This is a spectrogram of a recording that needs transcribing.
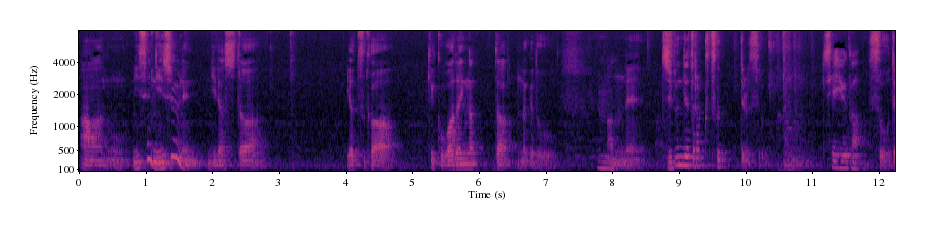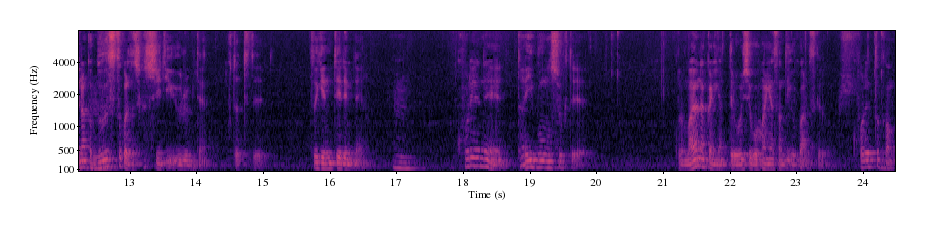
あの2020年に出したやつが結構話題になったんだけど、うん。あのね自分でトラック作ってるんですよ。声優が。そう。でなんかブースとかで確か CD 売るみたいなことやっててそれ限定でみたいな。うん。これねだいぶ面白くてこれ真夜中にやってる美味しいご飯屋さんって曲あるんですけどこれとかも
